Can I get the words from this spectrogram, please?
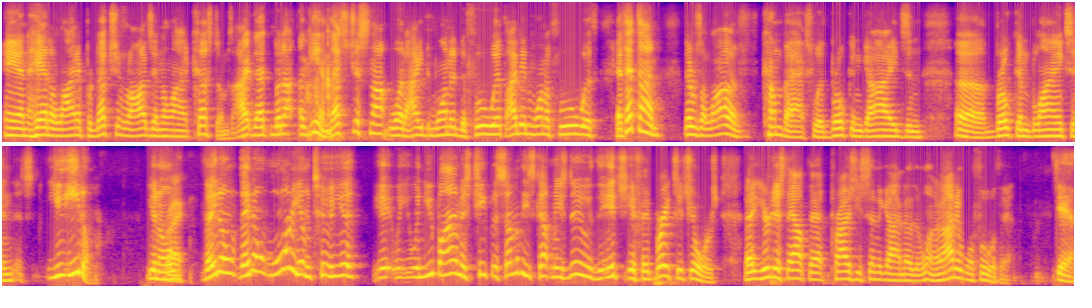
and had a line of production rods and a line of customs. I that, but I, again, that's just not what I wanted to fool with. I didn't want to fool with. At that time, there was a lot of comebacks with broken guides and uh, broken blanks, and it's, you eat them. You know, Right. they don't they don't warn them to you. It, when you buy them as cheap as some of these companies do, the, it's, if it breaks, it's yours. That you're just out that prize. You send a guy another one, and I didn't want to fool with that. yeah,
